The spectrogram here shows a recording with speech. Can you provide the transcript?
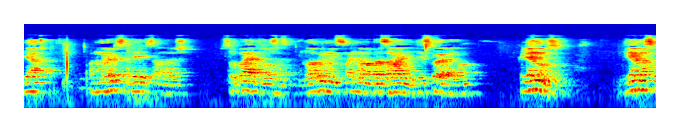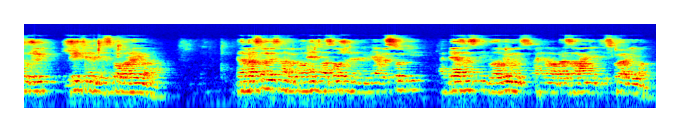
Я, Пономарев Сергей Александрович, вступая в должность главы муниципального образования Динской район, клянусь верно служить жителям Динского района, добросовестно выполнять возложенные на меня высокие обязанности главы муниципального образования Динской район,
